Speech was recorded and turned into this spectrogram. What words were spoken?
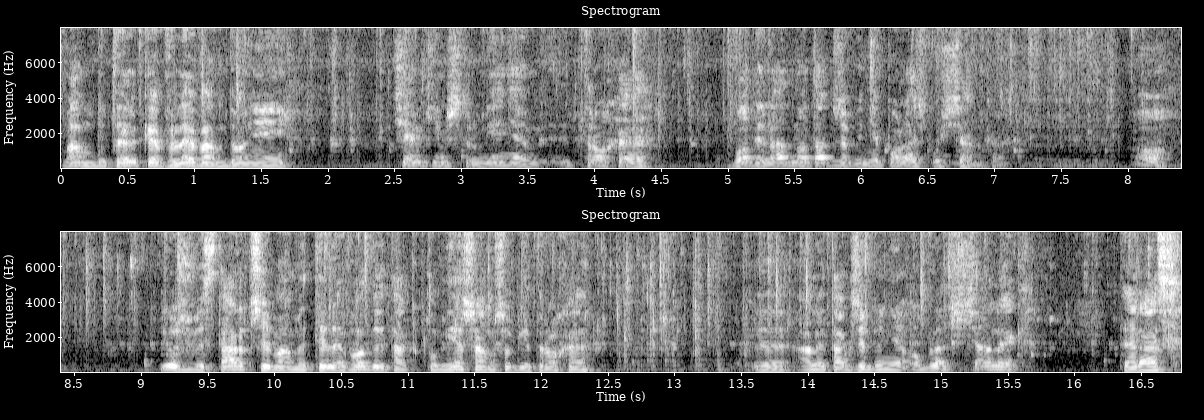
Mam butelkę, wlewam do niej cienkim strumieniem trochę wody na dno, tak żeby nie polać po ściankach. O, już wystarczy, mamy tyle wody, tak pomieszam sobie trochę, e, ale tak, żeby nie oblać ścianek. Teraz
